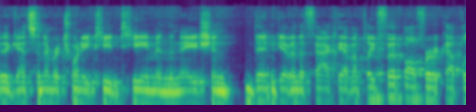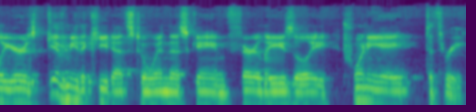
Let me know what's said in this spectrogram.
against the number 20 team in the nation. Then, given the fact they haven't played football for a couple years, give me the Keydets to win this game fairly easily, 28 to three.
